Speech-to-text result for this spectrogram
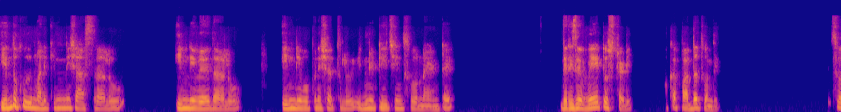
ఎందుకు మనకిన్ని శాస్త్రాలు, ఇన్ని వేదాలు, ఇన్ని ఉపనిషత్తులు, ఇన్ని టీచింగ్స్ ఉన్నాయంటే there is a way to study. ఒక పద్ధతి ఉంది సో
